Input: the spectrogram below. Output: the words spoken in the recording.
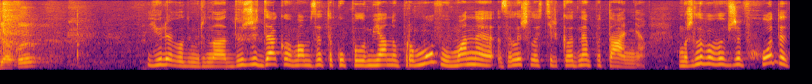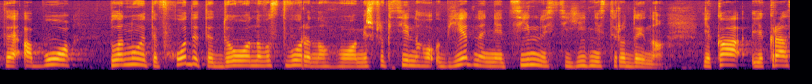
Дякую. Юлія Володимирівна, дуже дякую вам за таку полум'яну промову. У мене залишилось тільки одне питання. Можливо, ви вже входите або плануєте входити до новоствореного міжфракційного об'єднання цінності, гідність, родина, яка якраз,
